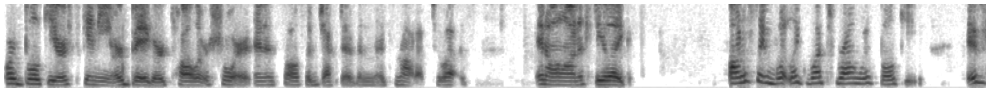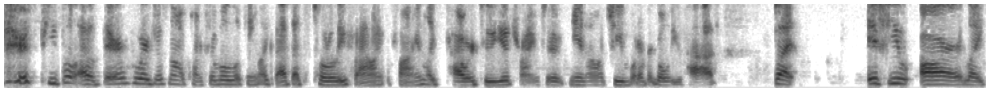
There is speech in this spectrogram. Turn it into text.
or bulky or skinny or big or tall or short and it's all subjective and it's not up to us in all honesty like honestly what like what's wrong with bulky if there's people out there who are just not comfortable looking like that that's totally fine fine like power to you trying to you know achieve whatever goal you have but if you are like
